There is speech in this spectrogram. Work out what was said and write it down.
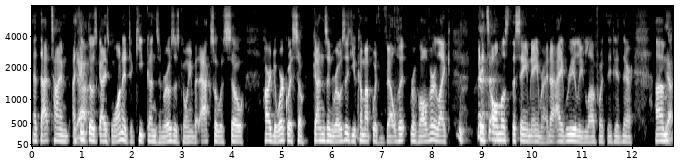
at that time I yeah. think those guys wanted to keep Guns N' Roses going, but Axl was so hard to work with. So Guns N' Roses, you come up with Velvet Revolver, like it's almost the same name, right? I really love what they did there. Um, yeah.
